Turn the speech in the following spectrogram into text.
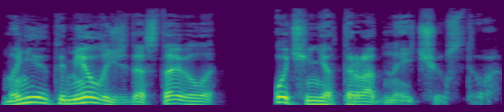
мне эта мелочь доставила очень отрадное чувство.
